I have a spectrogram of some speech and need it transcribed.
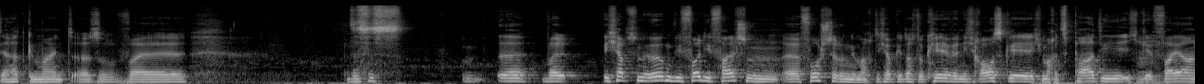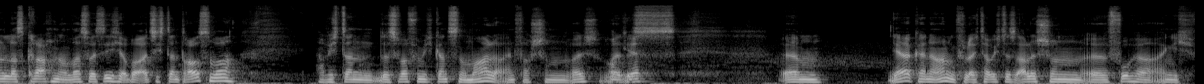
der hat gemeint, also weil das ist, äh, weil ich habe es mir irgendwie voll die falschen äh, Vorstellungen gemacht. Ich habe gedacht, okay, wenn ich rausgehe, ich mache jetzt Party, ich mhm. gehe feiern, lass krachen und was weiß ich. Aber als ich dann draußen war, habe ich dann, das war für mich ganz normal einfach schon, weißt du, weil okay. das, ähm, ja, keine Ahnung, vielleicht habe ich das alles schon äh, vorher eigentlich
